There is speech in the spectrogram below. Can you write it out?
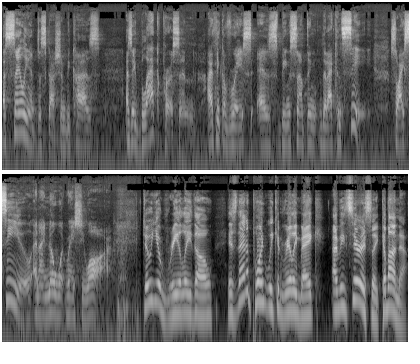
a salient discussion because, as a black person, I think of race as being something that I can see. So I see you and I know what race you are. Do you really, though? Is that a point we can really make? I mean, seriously, come on now.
